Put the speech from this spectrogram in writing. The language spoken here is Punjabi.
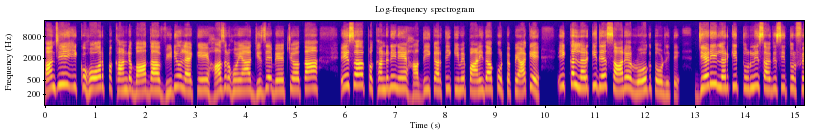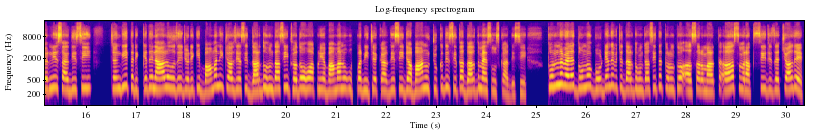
ਹਾਂਜੀ, ਇੱਕ ਹੋਰ ਪਖੰਡਵਾਦ ਦਾ ਵੀਡੀਓ ਲੈ ਕੇ ਹਾਜ਼ਰ ਹੋਇਆ ਜਿਸ ਦੇ ਵਿੱਚ ਤਾਂ ਇਸ ਪਖੰਡਨੀ ਨੇ ਹਾਦੀ ਕਰਤੀ ਕਿਵੇਂ ਪਾਣੀ ਦਾ ਘੁੱਟ ਪਿਆ ਕੇ ਇੱਕ ਲੜਕੀ ਦੇ ਸਾਰੇ ਰੋਗ ਤੋੜ ਦਿੱਤੇ। ਜਿਹੜੀ ਲੜਕੀ ਤੁਰ ਨਹੀਂ ਸਕਦੀ ਸੀ, ਤੁਰ ਫਿਰ ਨਹੀਂ ਸਕਦੀ ਸੀ, ਚੰਗੀ ਤਰੀਕੇ ਦੇ ਨਾਲ ਉਹਦੇ ਜਿਹੜੇ ਕਿ ਬਾਹਾਂ ਨਹੀਂ ਚੱਲਦੀਆਂ ਸੀ, ਦਰਦ ਹੁੰਦਾ ਸੀ ਜਦੋਂ ਉਹ ਆਪਣੀਆਂ ਬਾਹਾਂ ਨੂੰ ਉੱਪਰ ਨੀਚੇ ਕਰਦੀ ਸੀ ਜਾਂ ਬਾਂਹ ਨੂੰ ਚੁੱਕਦੀ ਸੀ ਤਾਂ ਦਰਦ ਮਹਿਸੂਸ ਕਰਦੀ ਸੀ। ਤੁਰਨ ਵੇਲੇ ਦੋਨੋਂ ਗੋਡਿਆਂ ਦੇ ਵਿੱਚ ਦਰਦ ਹੁੰਦਾ ਸੀ ਤੇ ਤੁਰਨ ਤੋਂ ਅਸਮਰਥ, ਅਸਮਰੱਥ ਸੀ ਜਿਸ ਦੇ ਚੱਲਦੇ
